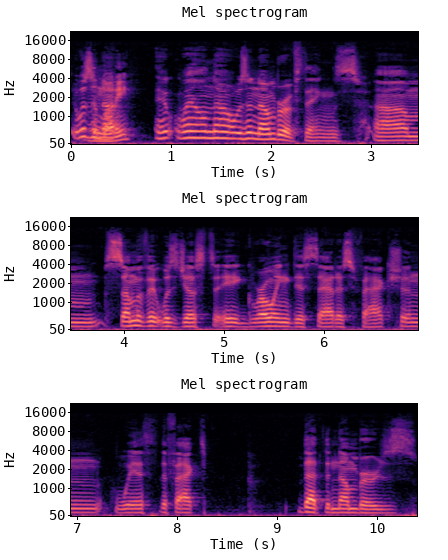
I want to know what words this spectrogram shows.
It was The a money? It, well, no, it was a number of things. Um, some of it was just a growing dissatisfaction with the fact that the numbers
